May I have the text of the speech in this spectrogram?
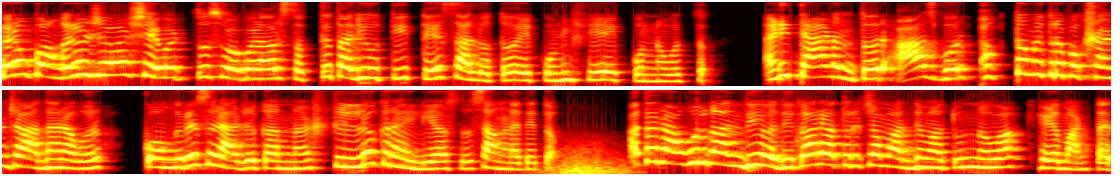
कारण काँग्रेस जेव्हा शेवटचं स्वबळावर सत्तेत आली होती ते साल होतं एकोणीसशे एकोणनव्वदचं. आणि त्यानंतर आजवर फक्त मित्र पक्षांच्या आधारावर काँग्रेस राजकारणात शिल्लक राहिली असं सांगण्यात येतं. आता राहुल गांधी अधिकार यात्रेच्या माध्यमातून नवा खेळ मांडतायत.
